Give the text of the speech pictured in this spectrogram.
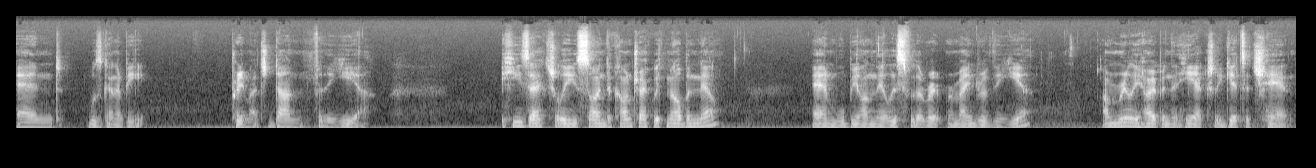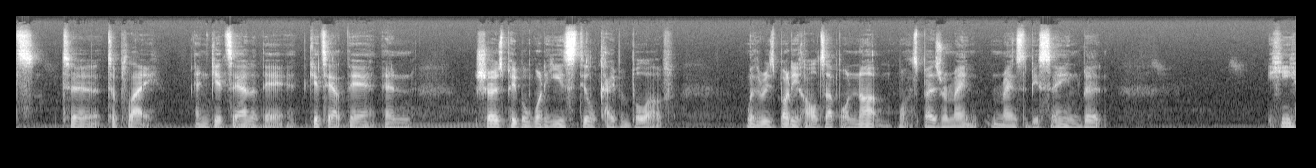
and was going to be pretty much done for the year. He's actually signed a contract with Melbourne now and will be on their list for the re- remainder of the year. I'm really hoping that he actually gets a chance to, to play and gets out of there, gets out there and shows people what he is still capable of. Whether his body holds up or not, well, I suppose remain, remains to be seen, but he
